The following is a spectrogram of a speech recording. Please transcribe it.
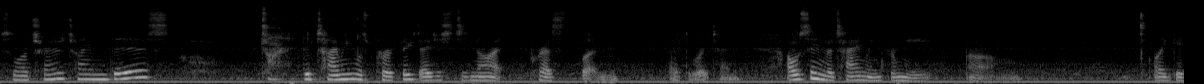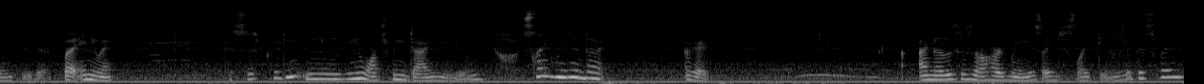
So let's try to time this. The timing was perfect. I just did not press the button at the right time. I was saying the timing for me, um, like getting through there. But anyway, this is pretty easy. Watch me die immediately. It's like we didn't die. Okay. I know this isn't a hard maze. I just like doing it this way.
